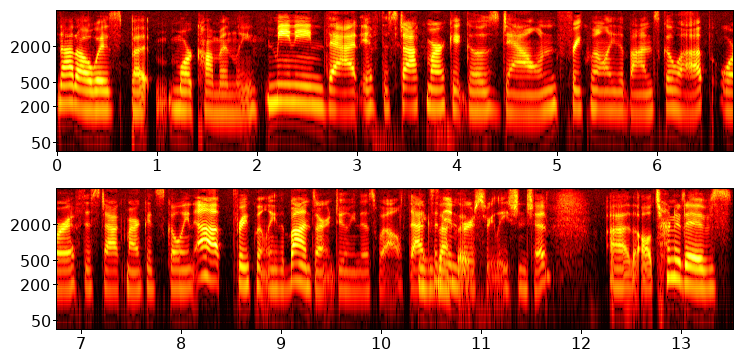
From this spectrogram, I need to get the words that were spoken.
not always, but more commonly. Meaning that if the stock market goes down, frequently the bonds go up, or if the stock market's going up, frequently the bonds aren't doing as well. That's exactly. an inverse relationship. Uh, the alternatives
